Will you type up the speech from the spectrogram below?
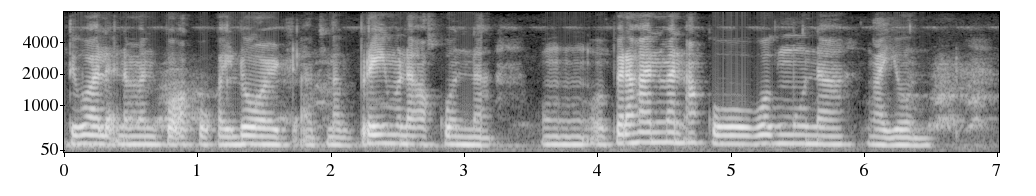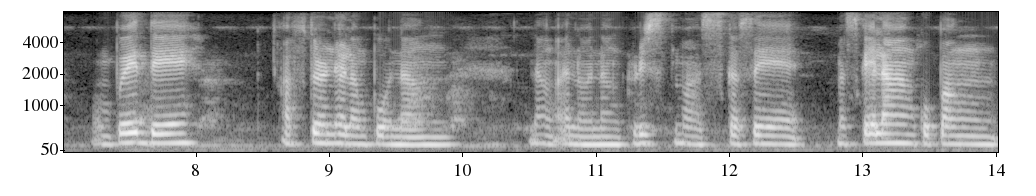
tiwala naman po ako kay Lord at nag-pray muna ako na kung operahan man ako, wag muna ngayon. Kung pwede, after na lang po ng ng ano ng Christmas kasi mas kailangan ko pang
